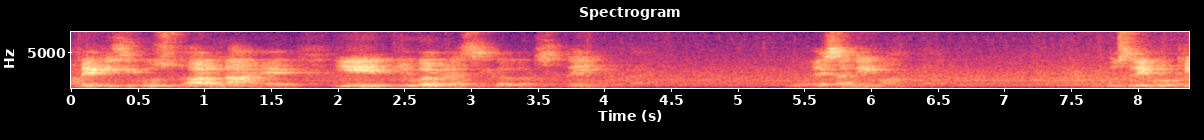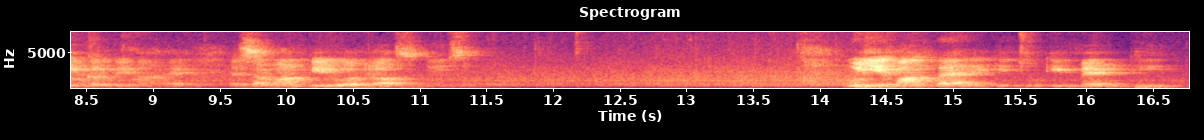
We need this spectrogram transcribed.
हमें किसी को सुधारना है, ये योगाभ्यासी का लक्ष्य नहीं होता है। वो ऐसा नहीं मानता है। दूसरे को ठीक कर देना है, ऐसा मान के योगाभ्यास नहीं संभव वो ये मानता है कि चूँकि मैं ठीक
